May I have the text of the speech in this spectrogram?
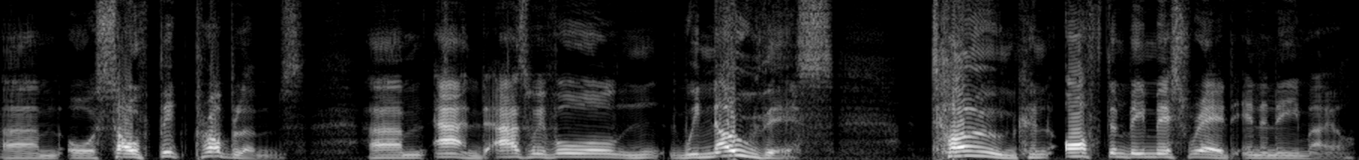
um, or solve big problems. Um, and as we've all, we know this, tone can often be misread in an email.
